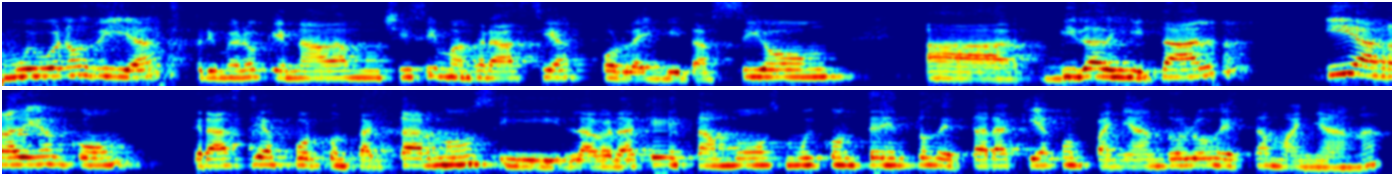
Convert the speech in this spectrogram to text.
muy buenos días. Primero que nada, muchísimas gracias por la invitación a Vida Digital y a Radio Ancon Gracias por contactarnos y la verdad que estamos muy contentos de estar aquí acompañándolos esta mañana.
